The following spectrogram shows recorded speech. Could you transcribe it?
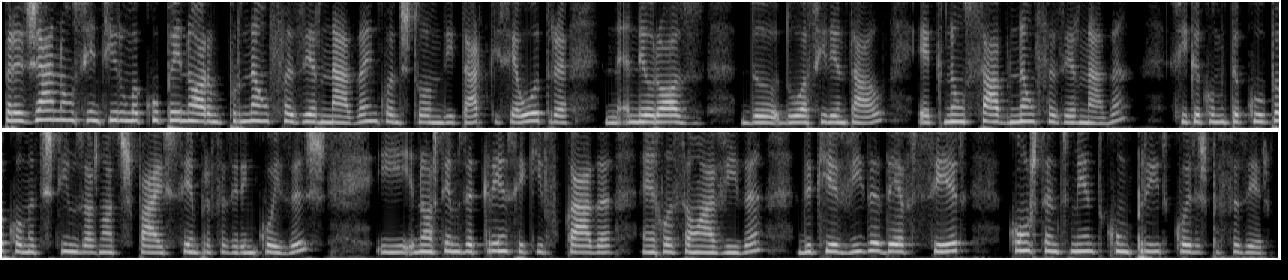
para já não sentir uma culpa enorme por não fazer nada enquanto estou a meditar, porque isso é outra neurose do, do ocidental, é que não sabe não fazer nada, fica com muita culpa, como assistimos aos nossos pais sempre a fazerem coisas, e nós temos a crença equivocada em relação à vida de que a vida deve ser constantemente cumprir coisas para fazer.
